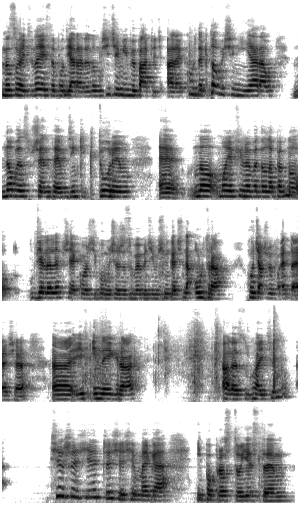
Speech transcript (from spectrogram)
No słuchajcie, no jestem podjarany, no musicie mi wybaczyć, ale kurde, kto by się nie jarał nowym sprzętem, dzięki którym e, no moje filmy będą na pewno wiele lepszej jakości, bo myślę, że sobie będziemy śmigać na ultra, chociażby w ETS-ie e, i w innych grach. Ale słuchajcie, no cieszę się, cieszę się mega i po prostu jestem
